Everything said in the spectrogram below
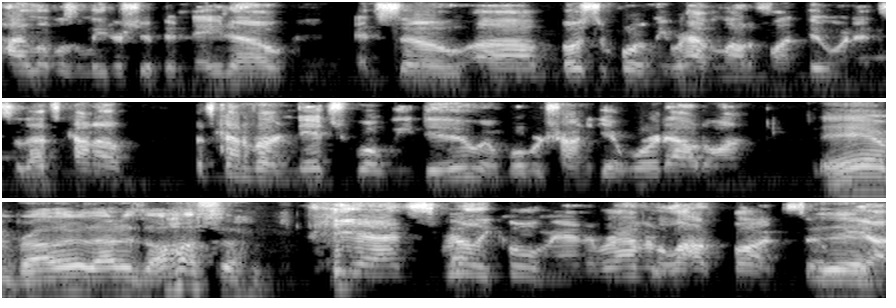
high levels of leadership in NATO. And so, uh, most importantly, we're having a lot of fun doing it. So that's kind of that's kind of our niche, what we do, and what we're trying to get word out on. Damn, brother, that is awesome. yeah, it's really cool, man. We're having a lot of fun. So yeah. we, uh,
